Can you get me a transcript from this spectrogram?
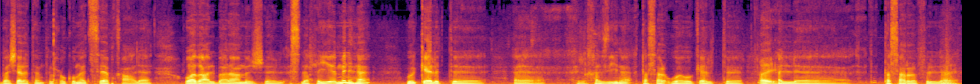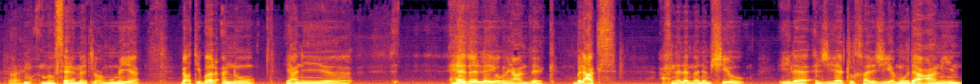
مباشرة في الحكومات السابقة على وضع البرامج الإصلاحية منها وكالة الخزينة ووكالة التصرف المساهمات العمومية باعتبار أنه يعني هذا لا يغني عن ذاك. بالعكس إحنا لما نمشيو إلى الجهات الخارجية مدعمين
